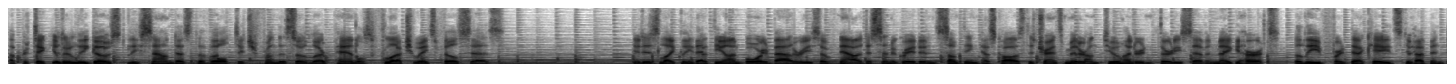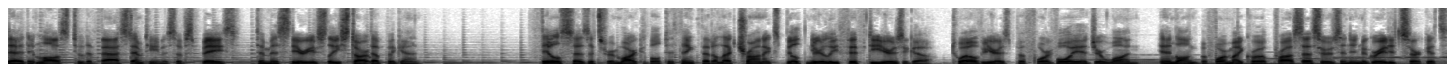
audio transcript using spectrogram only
a particularly ghostly sound as the voltage from the solar panels fluctuates Phil says. It is likely that the onboard batteries have now disintegrated and something has caused the transmitter on 237 MHz, believed for decades to have been dead and lost to the vast emptiness of space, to mysteriously start up again. Phil says it's remarkable to think that electronics built nearly 50 years ago, 12 years before Voyager 1, and long before microprocessors and integrated circuits,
